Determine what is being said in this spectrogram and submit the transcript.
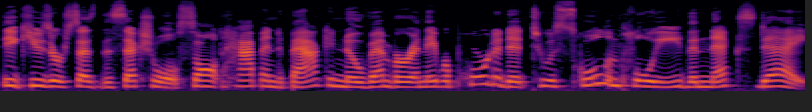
The accuser says the sexual assault happened back in November and they reported it to a school employee the next day.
